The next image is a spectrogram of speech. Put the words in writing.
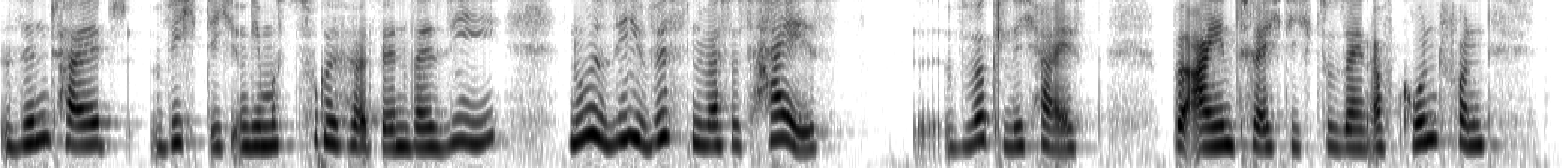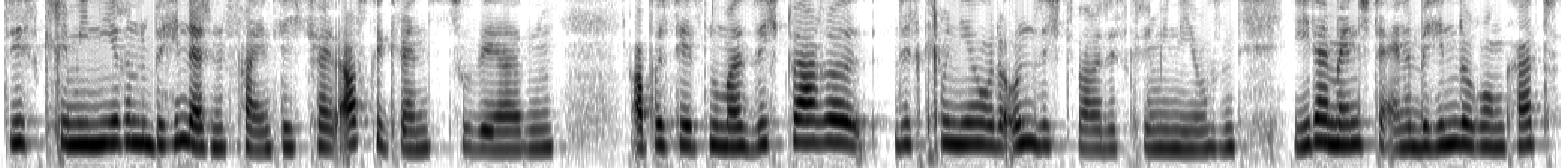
sind halt wichtig und die muss zugehört werden, weil sie, nur sie wissen, was es heißt, wirklich heißt, beeinträchtigt zu sein aufgrund von diskriminierende Behindertenfeindlichkeit ausgegrenzt zu werden. Ob es jetzt nun mal sichtbare Diskriminierung oder unsichtbare Diskriminierung sind. Jeder Mensch, der eine Behinderung hat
